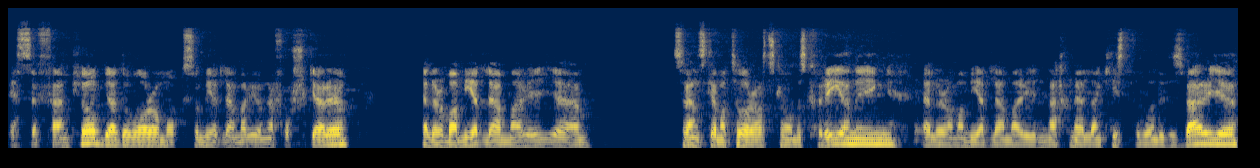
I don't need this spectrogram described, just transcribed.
SF Fanclub, ja då var de också medlemmar i Unga forskare. Eller de var medlemmar i Svenska amatörastronomisk förening, eller de var medlemmar i Nationella ankistförbundet i Sverige,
